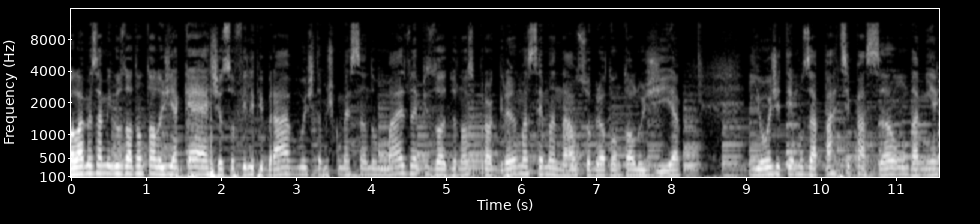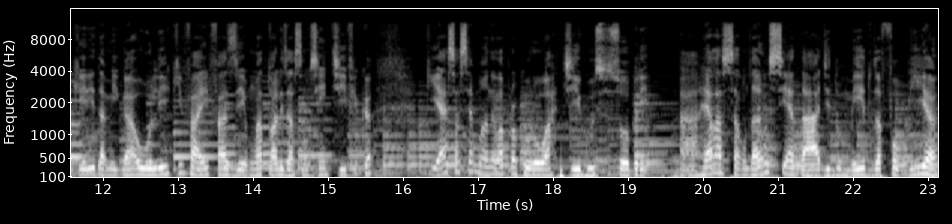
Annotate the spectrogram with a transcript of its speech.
Olá, meus amigos do Odontologia Cast, eu sou Felipe Bravo. Estamos começando mais um episódio do nosso programa semanal sobre odontologia. E hoje temos a participação da minha querida amiga Uli, que vai fazer uma atualização científica. Que essa semana ela procurou artigos sobre a relação da ansiedade, do medo, da fobia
